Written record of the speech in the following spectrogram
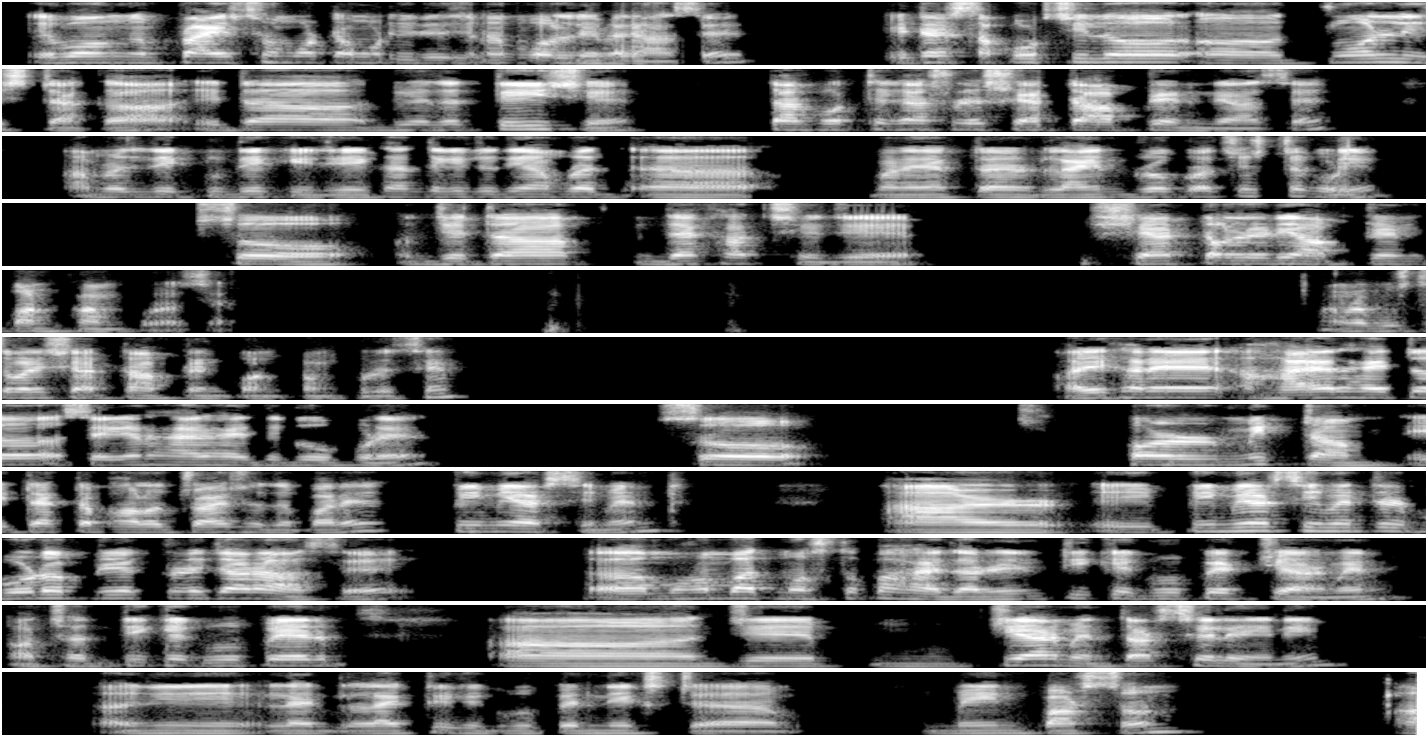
এবং প্রাইসও মোটামুটি রিজনেবল লেভেলে আছে। এটার সাপোর্ট ছিল চুয়াল্লিশ টাকা, এটা দুই হাজার তেইশে। তারপর থেকে আসলে শেয়ারটা আপ ট্রেন্ডে আছে। আমরা যদি একটু দেখি যে এখান থেকে যদি আমরা মানে একটা লাইন ড্র করার চেষ্টা করি। সো যেটা দেখাচ্ছে যে শেয়ারটা অলরেডি আপ ট্রেন্ড কনফার্ম করেছে। আমরা বুঝতে পারি শেয়ারটা আপ ট্রেন্ড কনফার্ম করেছে। আর এখানে হায়ার হাইটা সেকেন্ড হায়ার হাই থেকে উপরে। সো ফর মিড টার্ম এটা একটা ভালো চয়েস হতে পারে প্রিমিয়ার সিমেন্ট আর এই প্রিমিয়ার সিমেন্টের বোর্ড অফ ডিরেক্টরে যারা আছে মোহাম্মদ মোস্তফা হায়দার টিকে গ্রুপের চেয়ারম্যান। অর্থাৎ টিকে গ্রুপের যে চেয়ারম্যান, তার ছেলে ইনি। ইনি লাইক টিকে গ্রুপের নেক্সট মেইন পার্সন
